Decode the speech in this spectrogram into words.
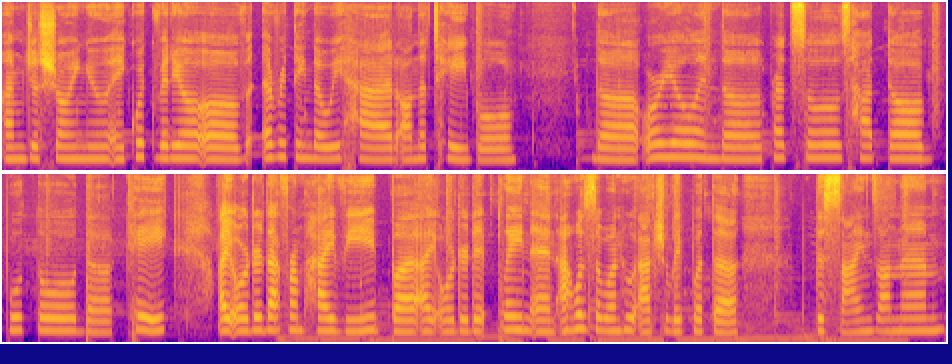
I'm just showing you a quick video of everything that we had on the table. The Oreo and the pretzels, hot dog, puto, the cake. I ordered that from Hy-Vee, but I ordered it plain and I was the one who actually put the the signs on them.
